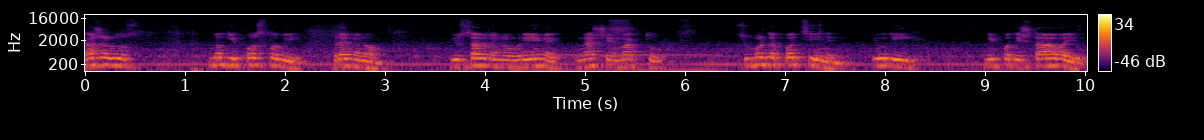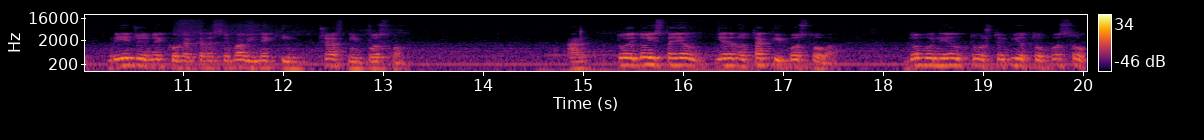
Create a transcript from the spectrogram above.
Nažalost, mnogi poslovi vremenom i u savremeno vrijeme u našem vaktu su možda pocijenjeni. Ljudi ih ni podištavaju, vrijeđaju nekoga kada se bavi nekim častnim poslom. A to je doista jel, jedan od takvih poslova. Dovoljno je to što je bio to posao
